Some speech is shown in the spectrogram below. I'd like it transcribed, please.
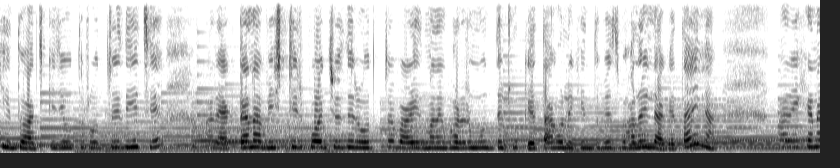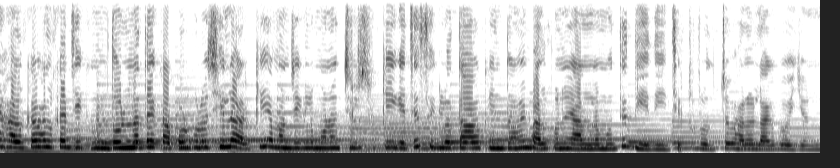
কিন্তু আজকে যেহেতু রোদ্রে দিয়েছে, আর একটা না বৃষ্টির পর যদি রোদটা বাড়ি মানে ঘরের মধ্যে ঢুকে, তাহলে কিন্তু বেশ ভালোই লাগে, তাই না? আর এখানে হালকা হালকা যে দোলনাতে কাপড়গুলো ছিল আর কি, এমন যেগুলো মনে হচ্ছিল শুকিয়ে গেছে, সেগুলো তাও কিন্তু আমি বালকনির আলনার মধ্যে দিয়ে দিয়েছি, একটু রোদটা ভালো লাগবে ওই জন্য।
